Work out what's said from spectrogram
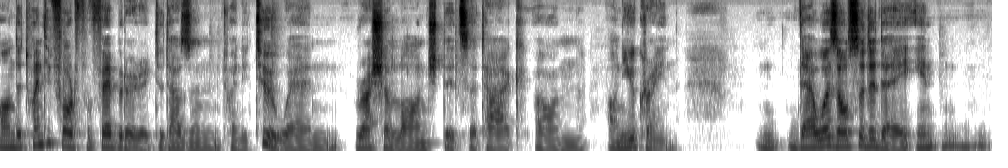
on the 24th of February 2022, when Russia launched its attack on, on Ukraine, there was also the day in,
